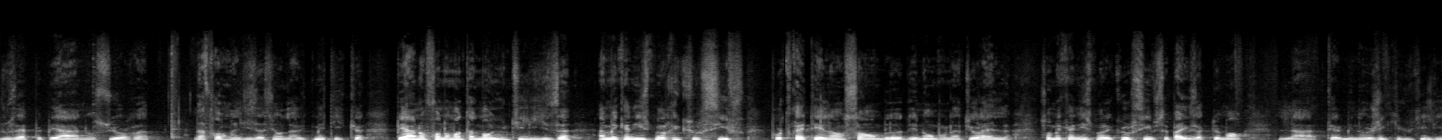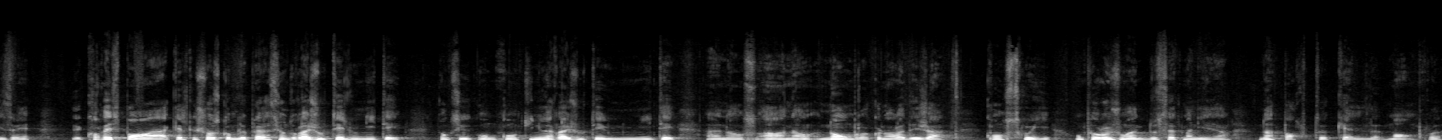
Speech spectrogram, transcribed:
Giuseppe Peano sur la formalisation de l'arithmétique, Peano fondamentalement utilise un mécanisme récursif pour traiter l'ensemble des nombres naturels. Son mécanisme récursif, ce n'est pas exactement la terminologie qu'il utilise, mais correspond à quelque chose comme l'opération de rajouter l'unité. Donc si on continue à rajouter une unité à un, nombre qu'on aura déjà construit, on peut rejoindre de cette manière n'importe quel membre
